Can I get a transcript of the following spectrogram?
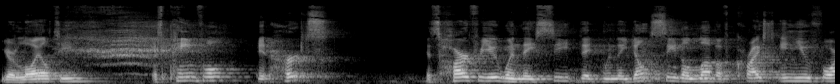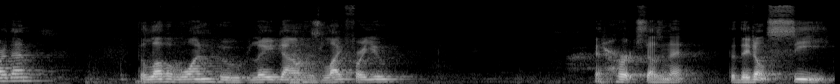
your loyalty. It's painful, it hurts. It's hard for you when they see that when they don't see the love of Christ in you for them, the love of one who laid down his life for you. It hurts, doesn't it? That they don't see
